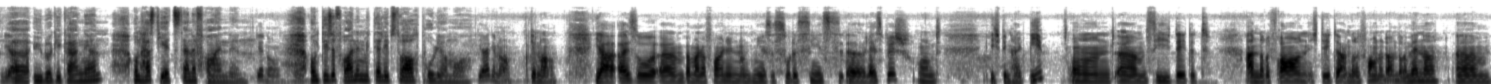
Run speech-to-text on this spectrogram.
ja. äh, übergegangen und hast jetzt eine Freundin. Genau. Und diese Freundin, mit der lebst du auch Polyamor? Ja, genau. Genau. Ja, also ähm, bei meiner Freundin und mir ist es so, dass sie ist äh, lesbisch und ich bin halt bi. Und ähm, sie datet andere Frauen, ich date andere Frauen oder andere Männer. Ähm,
